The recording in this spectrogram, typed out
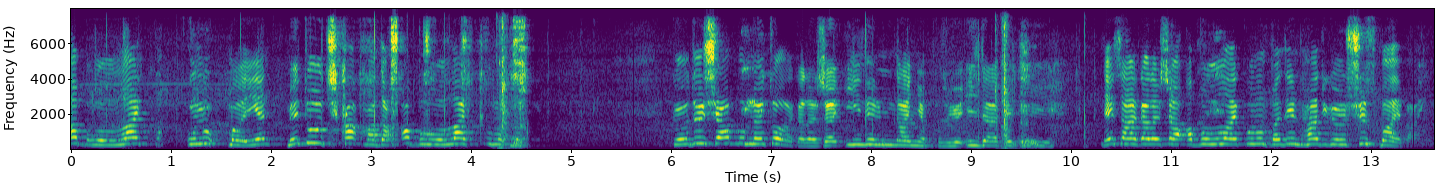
abone like unutmayın. Meteor çıkartmadan abone like unutmayın. Gördüğünüz şu an bu meteor arkadaşlar. İndirimden yapılıyor. İleride iyi. Neyse arkadaşlar abone ol, like unutmayın. Hadi görüşürüz. Bay bay.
